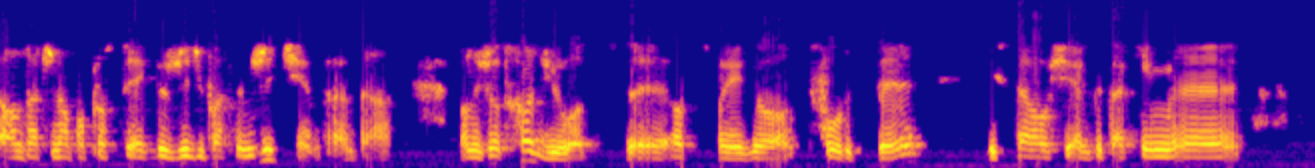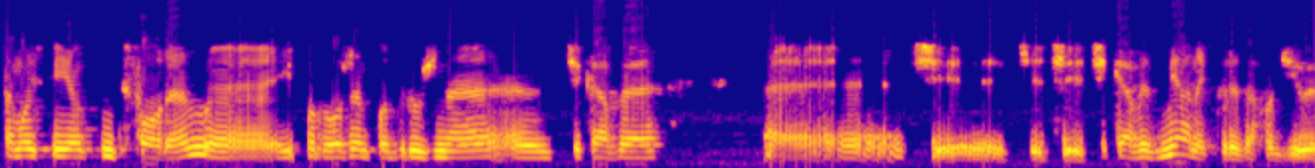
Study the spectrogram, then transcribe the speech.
on zaczynał po prostu jakby żyć własnym życiem, prawda. On już odchodził od, e, od swojego twórcy i stawał się jakby takim e, samoistniejącym tworem e, i podłożem pod różne e, ciekawe ciekawe zmiany, które zachodziły,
